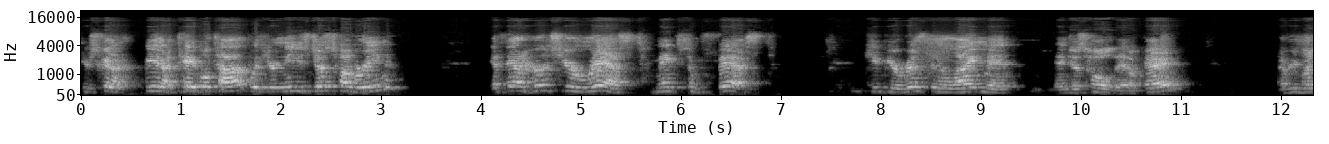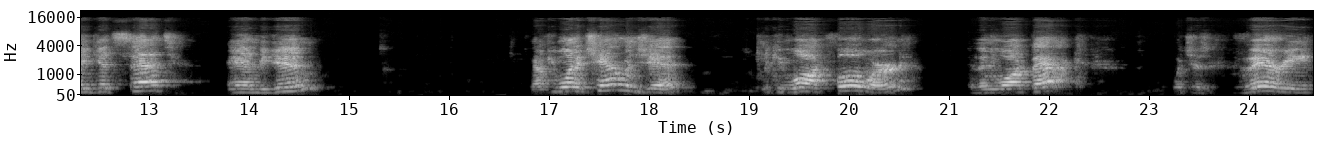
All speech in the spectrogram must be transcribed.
You're just gonna be in a tabletop with your knees just hovering. If that hurts your wrist, make some fist. Keep your wrist in alignment and just hold it, okay? Everybody get set and begin. Now, if you want to challenge it, you can walk forward and then walk back, which is very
